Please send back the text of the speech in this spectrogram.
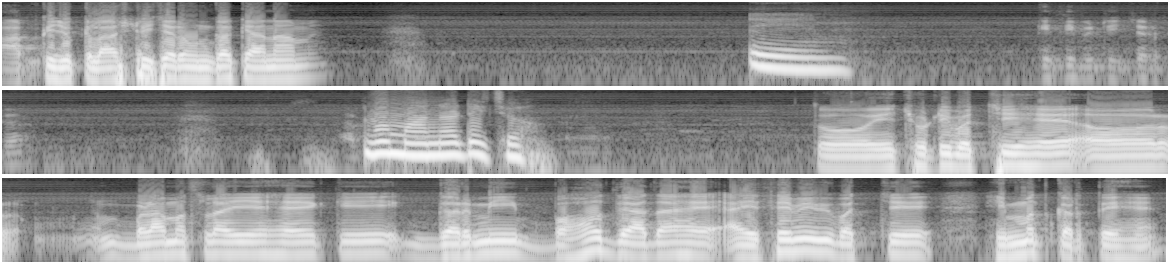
आपके जो क्लास टीचर है उनका क्या नाम है? ए, किसी भी टीचर का। रुमाना टीचर। तो ये छोटी बच्ची है और बड़ा मसला ये है कि गर्मी बहुत ज़्यादा है ऐसे में भी बच्चे हिम्मत करते हैं।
